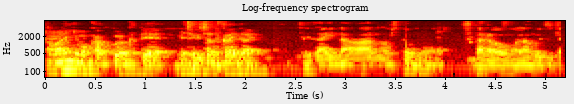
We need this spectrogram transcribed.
あまりにもかっこよくて、めちゃくちゃ使いたい。デザイナーの人もスカラを学ぶ時代。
